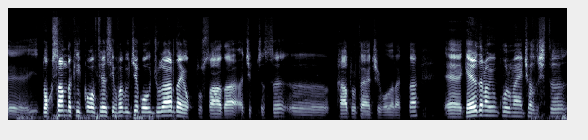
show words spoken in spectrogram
E, 90 dakika o pres yapabilecek oyuncular da yoktu sahada açıkçası. E, kadro tercihi olarak da. E, geriden oyun kurmaya çalıştı.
